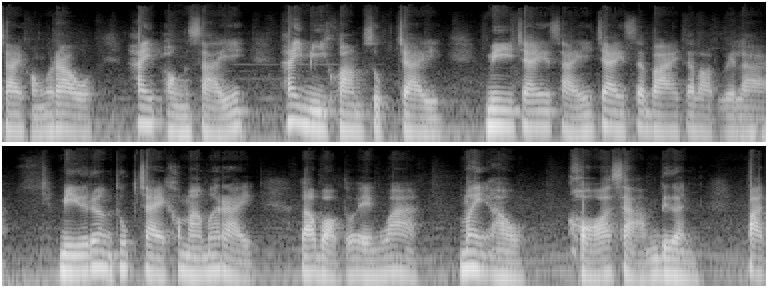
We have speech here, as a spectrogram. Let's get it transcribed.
ใจของเราให้ผ่องใส ให้มีความสุขใจ มีใจใสใจสบายตลอดเวลา มีเรื่องทุกข์ใจเข้ามาเมื่อไหร่ เราบอกตัวเองว่าไม่เอาขอ 3 เดือน ปัด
